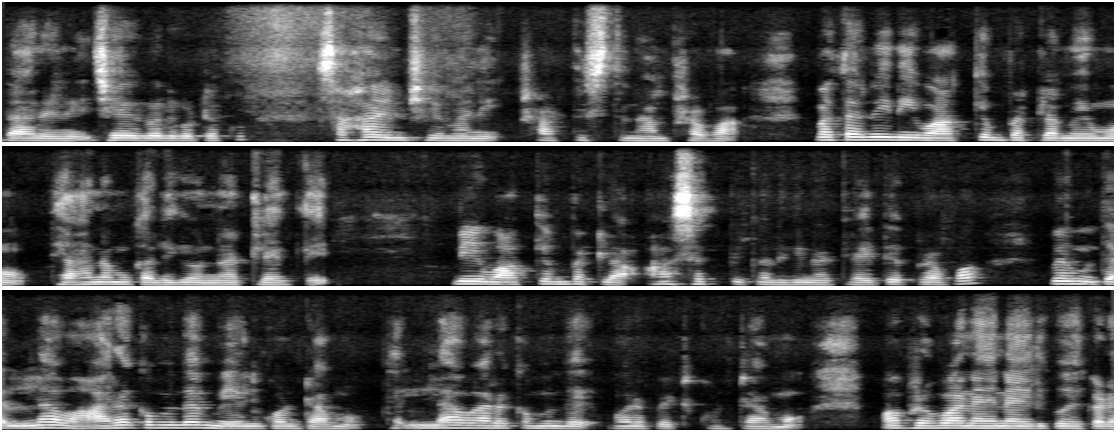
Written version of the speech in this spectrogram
దానిని చేయగలుగుటకు సహాయం చేయమని ప్రార్థిస్తున్నాం ప్రభా. మా తండ్రి నీ వాక్యం పట్ల మేము ధ్యానం కలిగి ఉన్నట్లయితే నీ వాక్యం పట్ల ఆసక్తి కలిగినట్లయితే ప్రభా మేము తెల్లవారక ముందే మేలుకుంటాము. తెల్లవారక ముందే మొరపెట్టుకుంటాము. మా ప్రభా నాయన ఇదిగో ఇక్కడ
